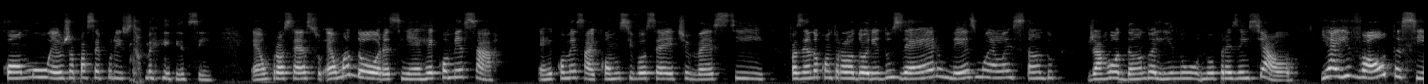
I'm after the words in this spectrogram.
como eu já passei por isso também, assim. É um processo, é uma dor, assim, é recomeçar. É recomeçar, é como se você estivesse fazendo a controladoria do zero, mesmo ela estando já rodando ali no, no presencial. E aí volta-se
